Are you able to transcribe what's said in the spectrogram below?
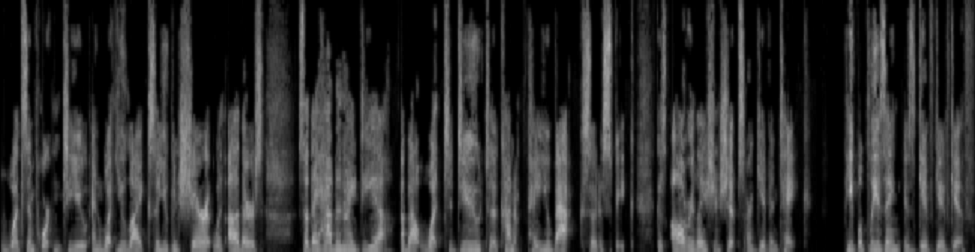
what's important to you and what you like so you can share it with others so they have an idea about what to do to kind of pay you back, so to speak. Because all relationships are give and take. People pleasing is give, give, give.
